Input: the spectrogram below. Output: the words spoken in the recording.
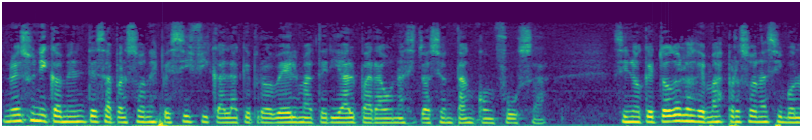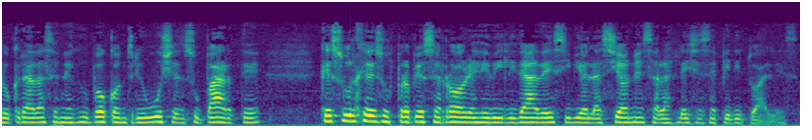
no es únicamente esa persona específica la que provee el material para una situación tan confusa, sino que todas las demás personas involucradas en el grupo contribuyen su parte, que surge de sus propios errores, debilidades y violaciones a las leyes espirituales.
